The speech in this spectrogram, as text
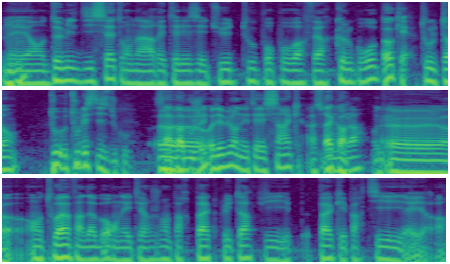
mais Mhm. en 2017, on a arrêté les études, tout pour pouvoir faire que le groupe Ok. tout le temps. Tous- tous les six, du coup. Ça n'a pas bougé? Au début, on était cinq à ce moment-là. ok. Euh, Antoine, enfin d'abord, on a été rejoint par Pac plus tard, puis Pac est parti et, a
